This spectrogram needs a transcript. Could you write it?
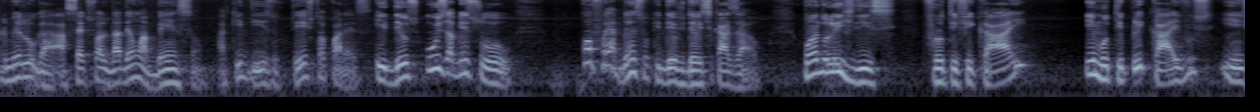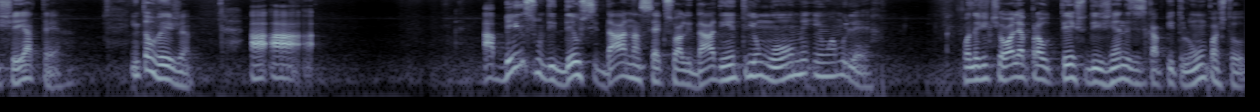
primeiro lugar, a sexualidade é uma bênção. Aqui diz, o texto aparece. E Deus os abençoou. Qual foi a bênção que Deus deu a esse casal? Quando lhes disse: frutificai e multiplicai-vos e enchei a terra. Então veja, a, a, a bênção de Deus se dá na sexualidade entre um homem e uma mulher. Quando a gente olha para o texto de Gênesis capítulo 1, pastor,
